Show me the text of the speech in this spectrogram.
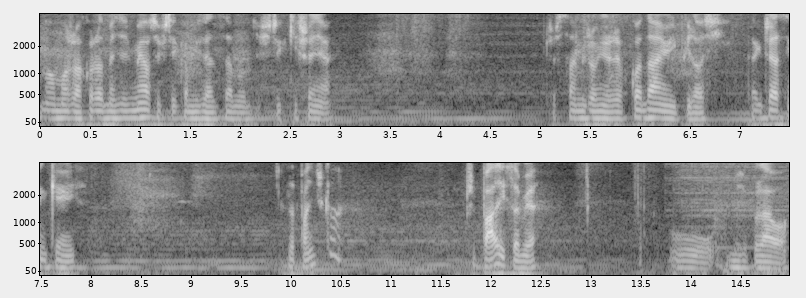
No może akurat będzie miał coś w tej kamizelce albo gdzieś w tych kieszeniach. Czasami żołnierze wkładają i piloci. Tak just in case. Zapalniczka? Przypali sobie. Uuu, będzie bolało.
